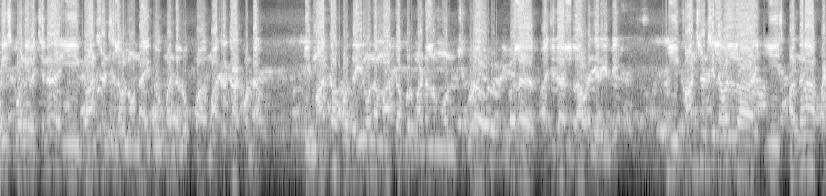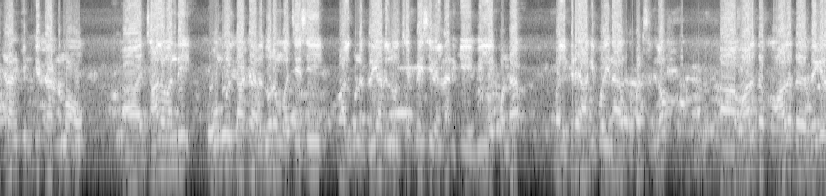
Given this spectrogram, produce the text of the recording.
తీసుకొని వచ్చిన ఈ కాన్స్టిట్యున్సీ లెవెల్ ఉన్న ఐదు మండలు మాత్రం కాకుండా ఈ మార్కాపూర్ దగ్గర ఉన్న మార్కాపూర్ మండలం నుంచి కూడా ఇవాళ అర్జీదారులు రావడం జరిగింది. ఈ కాన్స్టిట్యూన్సీ లెవెల్ ఈ స్పందన పట్టడానికి ముఖ్య కారణము ఆ, చాలా మంది ఒంగోలు దాకా దూరం వచ్చేసి వాళ్ళకున్న ఫిర్యాదులు చెప్పేసి వెళ్ళడానికి వీలు లేకుండా వాళ్ళు ఇక్కడే ఆగిపోయిన పరిస్థితిలో వాళ్ళ వాళ్ళ దగ్గర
